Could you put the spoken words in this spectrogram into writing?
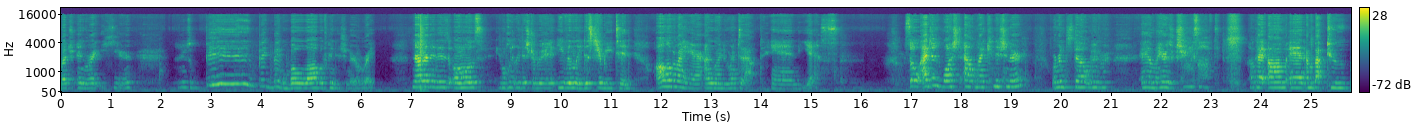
Much in right here. There's a big, big, big blob of conditioner right. Now that it is almost completely distributed, evenly distributed all over my hair, I'm going to rinse it out. And yes. So I just washed out my conditioner, or rinsed out, whatever, and my hair is extremely soft. Okay, um, and I'm about to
